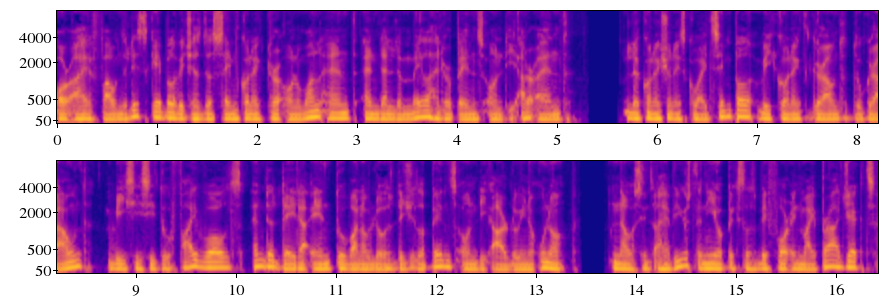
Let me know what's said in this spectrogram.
or I have found this cable which has the same connector on one end and then the male header pins on the other end. The connection is quite simple, we connect ground to ground, VCC to 5 volts and the data into one of those digital pins on the Arduino Uno. Now since I have used the NeoPixels before in my projects,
